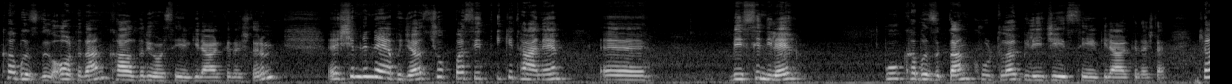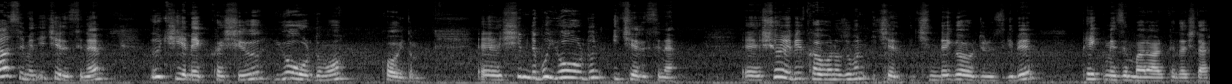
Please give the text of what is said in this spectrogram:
kabızlığı ortadan kaldırıyor sevgili arkadaşlarım. E, şimdi ne yapacağız? Çok basit iki tane e, besin ile bu kabızlıktan kurtulabileceğiz sevgili arkadaşlar. Kasemin içerisine 3 yemek kaşığı yoğurdumu koydum. Ee, şimdi bu yoğurdun içerisine e, şöyle bir kavanozumun içi- içinde gördüğünüz gibi pekmezim var arkadaşlar.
